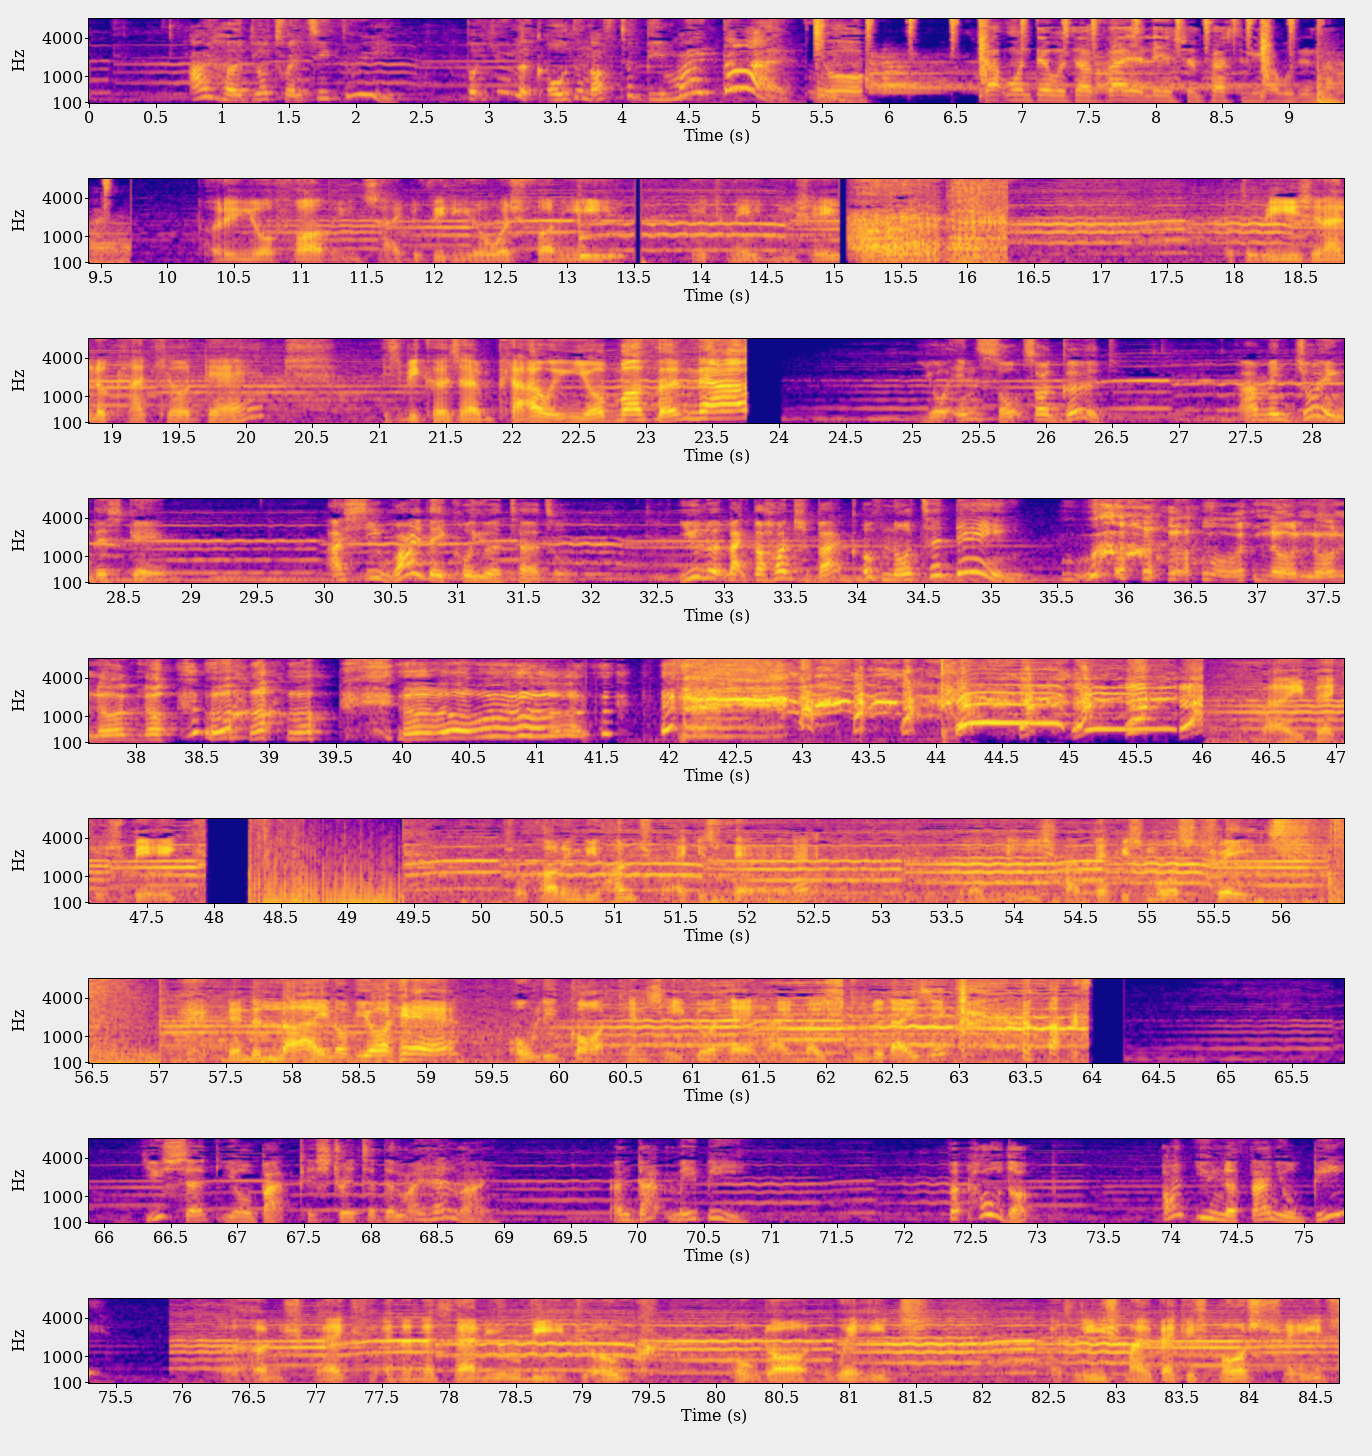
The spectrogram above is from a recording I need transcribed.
I heard you're 23, but you look old enough to be my dad. Yo, that one there was a violation. Personally, I wouldn't have it. Putting your father inside the video was funny. It made me say. But the reason I look like your dad is because I'm plowing your mother now. Your insults are good. I'm enjoying this game. I see why they call you a turtle. You look like the hunchback of Notre Dame. no, no, no, no. My back is big. So calling me hunchback is fair. But at least my back is more straight than the line of your hair. Only God can shave your hairline, my student Isaac. You said your back is straighter than my hairline. And that may be. But hold up. Aren't you Nathaniel B? A hunchback and a Nathaniel B joke. Hold on, wait. At least my back is more straight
